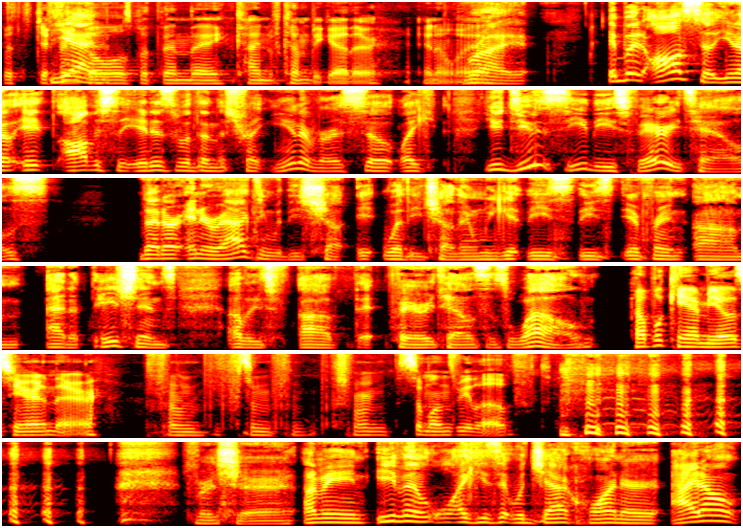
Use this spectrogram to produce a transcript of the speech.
with different Yeah. goals, but then they kind of come together in a way. Right. But also, you know, it obviously it is within the Shrek universe. So like you do see these fairy tales that are interacting with each with each other and we get these these different um adaptations of these uh fa- fairy tales as well. Couple cameos here and there from some from, from someone's we love. For sure. I mean, even like you said with Jack Horner, I don't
